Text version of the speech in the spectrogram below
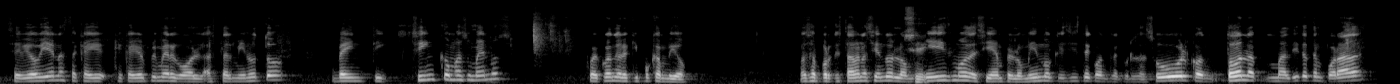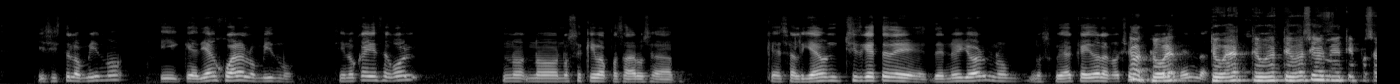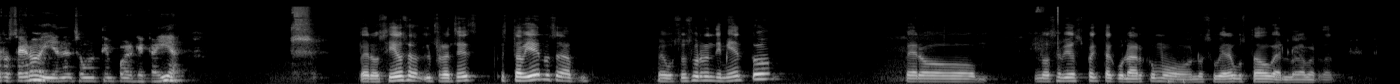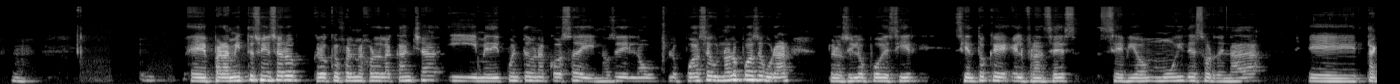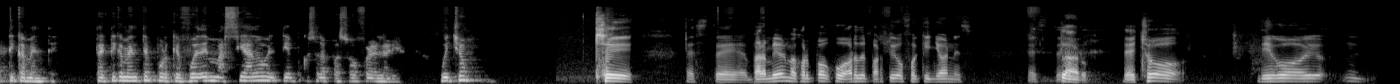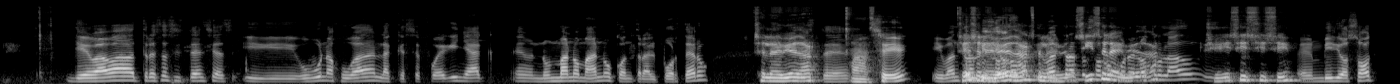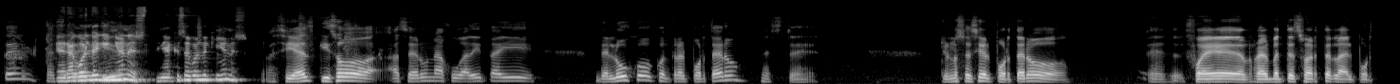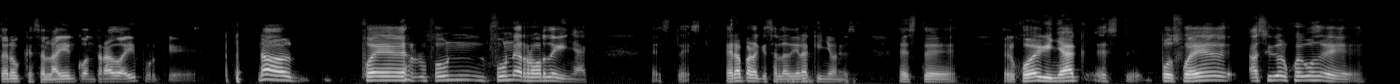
se vio bien hasta que, que cayó el primer gol. Hasta el minuto 25 más o menos fue cuando el equipo cambió. O sea, porque estaban haciendo lo mismo de siempre, lo mismo que hiciste contra Cruz Azul, con toda la maldita temporada, hiciste lo mismo y querían jugar a lo mismo. Si no caía ese gol, no, no, no sé qué iba a pasar, o sea, que salía un chisguete de, de New York, no, nos hubiera caído la noche. No, te hubiera, te sido al medio tiempo 0-0 y en el segundo tiempo el que caía. Pero sí, o sea, el francés está bien, o sea, me gustó su rendimiento, pero no se vio espectacular como nos hubiera gustado verlo, la verdad. Eh, para mí, te soy sincero, creo que fue el mejor de la cancha y me di cuenta de una cosa y no sé, no lo puedo no lo puedo asegurar, pero sí lo puedo decir. Siento que el francés se vio muy desordenada eh, tácticamente. tácticamente porque fue demasiado el tiempo que se la pasó fuera del área. Huicho. Sí, este, para mí el mejor jugador del partido fue Quiñones. Este, Claro. De hecho, digo, llevaba tres asistencias y hubo una jugada en la que se fue Guiñac en un mano a mano contra el portero. Se le debía dar. Este, Ah, sí, iba Sí, se le debe dar, se le iba debe- entrando sí, se le por el otro lado. y Sí, sí, sí, sí. Envidiosote. Era este, gol de y- Quiñones, tenía que ser gol de Quiñones. Así es, quiso hacer una jugadita ahí de lujo contra el portero. Este, yo no sé si el portero eh, fue realmente suerte la del portero que se la haya encontrado ahí, porque no, fue, fue, un, fue un error de Guiñac. Este, era para que se la diera a Quiñones. Este, el juego de Guiñac, este, pues fue, ha sido el juego de,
